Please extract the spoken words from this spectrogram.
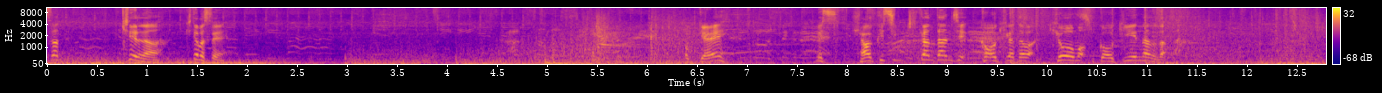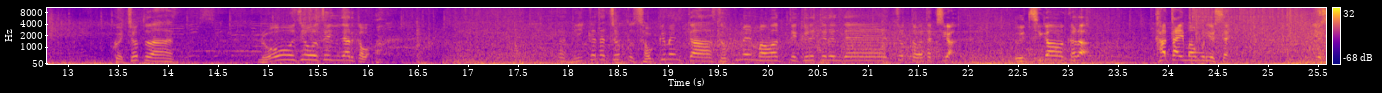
さて来てるな。来てますね。オッケーよし百式機関探知。後期型は今日もご機嫌なのだ。これちょっとな籠城戦になるかも。味方ちょっと側面か側面回ってくれてるんでちょっと私が内側から硬い守りをしたい。よし。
